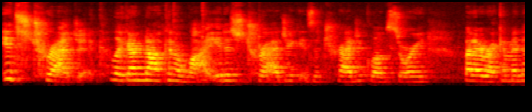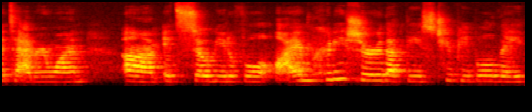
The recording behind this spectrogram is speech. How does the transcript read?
it's tragic. Like, I'm not gonna lie. It is tragic. It's a tragic love story, but I recommend it to everyone. Um, it's so beautiful. I'm pretty sure that these two people, they,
